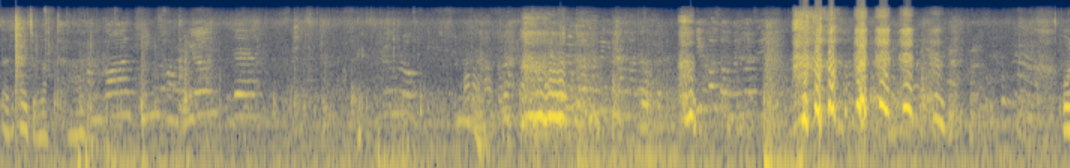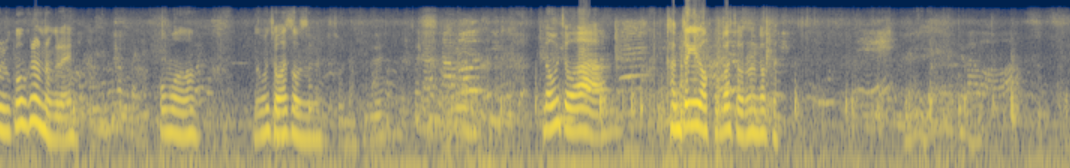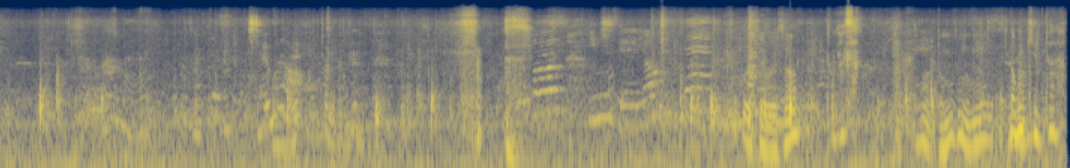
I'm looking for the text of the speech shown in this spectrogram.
따뜻하게 좀 낫다. 3번 김성윤 네. 이뻐서 오는 거지. 울고 그러는 그래. 어머, 너무 좋아서 오는. 자, 4번 김 너무 좋아. 감정이 막 볶아서 오르는 것 같아. 네. 고마워. 번 김재영 보고 있어요, 벌써? 동영상 어, 동영상 너무 너무 길다.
